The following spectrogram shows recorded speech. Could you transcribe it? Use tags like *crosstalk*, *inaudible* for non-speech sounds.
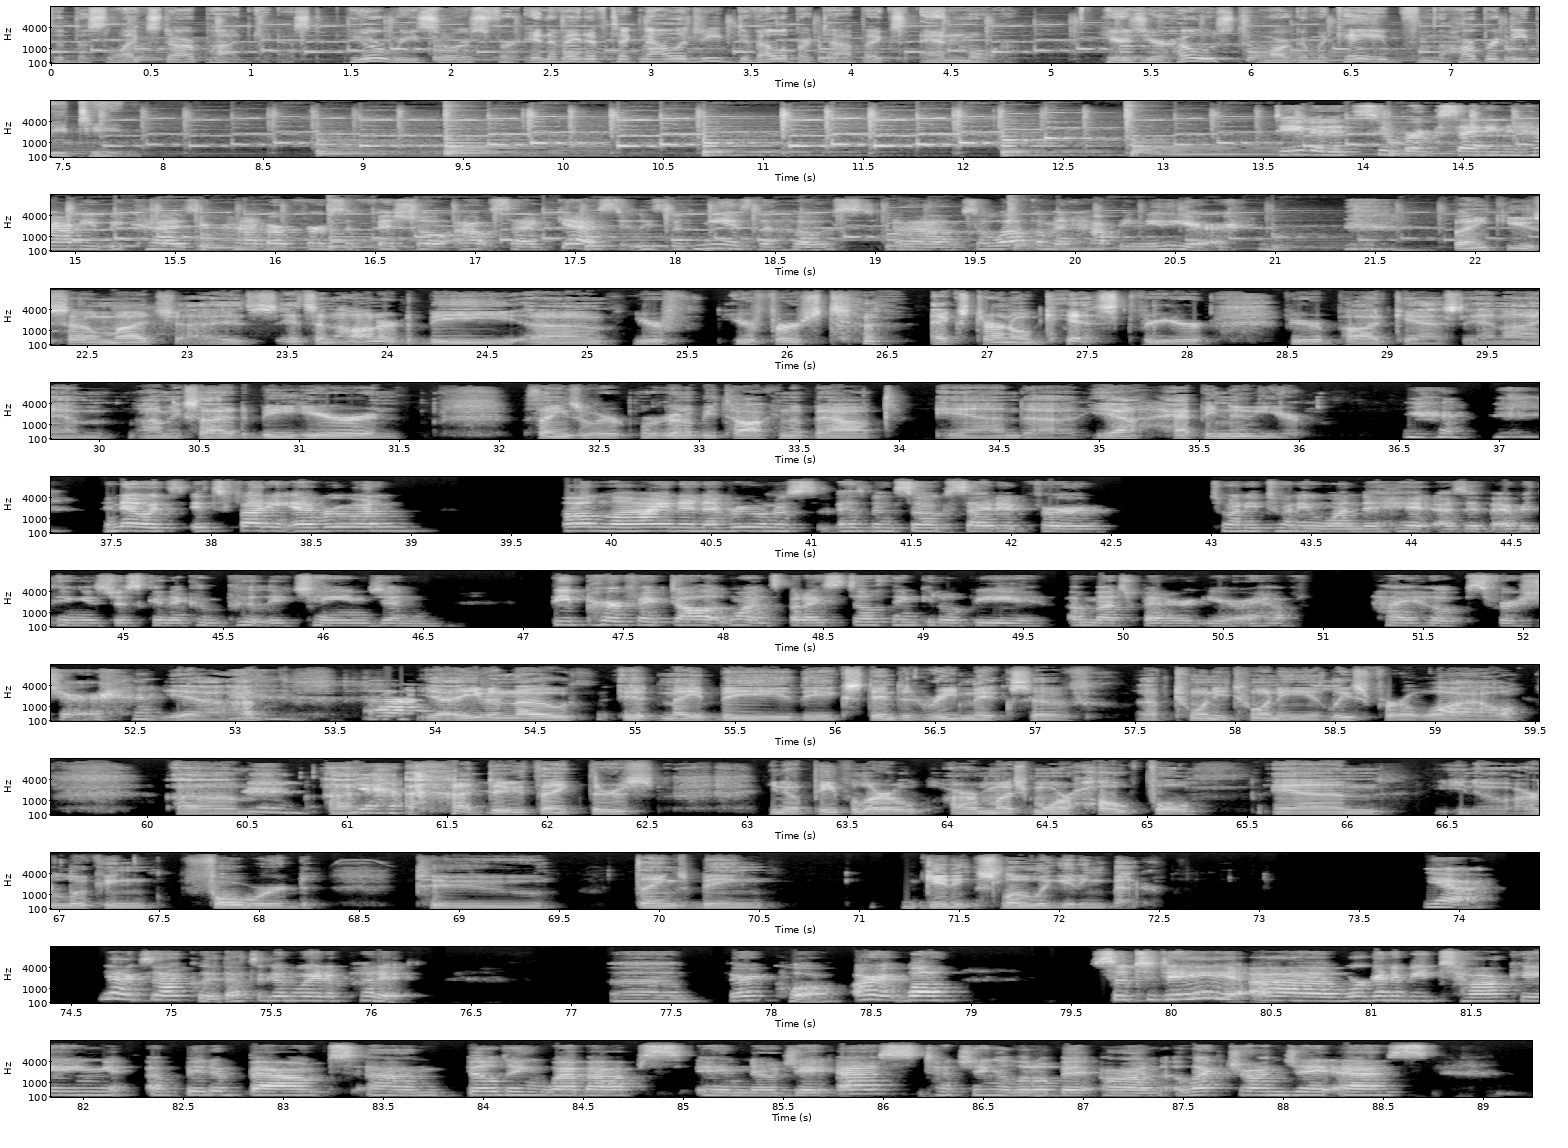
to the Select Star Podcast, your resource for innovative technology, developer topics, and more. Here's your host, Margo McCabe from the HarperDB team. David, it's super exciting to have you because you're kind of our first official outside guest, at least with me as the host. Um, so, welcome and Happy New Year. Thank you so much. Uh, it's it's an honor to be uh, your your first *laughs* external *laughs* guest for your for your podcast, and I am I'm excited to be here and things we're we're going to be talking about. And uh, yeah, Happy New Year. *laughs* I know it's it's funny. Everyone online and everyone was, has been so excited for 2021 to hit, as if everything is just going to completely change and be perfect all at once. But I still think it'll be a much better year. I have high hopes for sure. yeah, *laughs* uh, yeah. Even though it may be the extended remix of of 2020, at least for a while, um, *clears throat* yeah. I, *laughs* I do think there's, you know, people are are much more hopeful and you know are looking forward to things being getting slowly getting better. Yeah, yeah, exactly. That's a good way to put it. Um, very cool. All right, well so today uh, we're going to be talking a bit about um, building web apps in Node.js, touching a little bit on Electron.js,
